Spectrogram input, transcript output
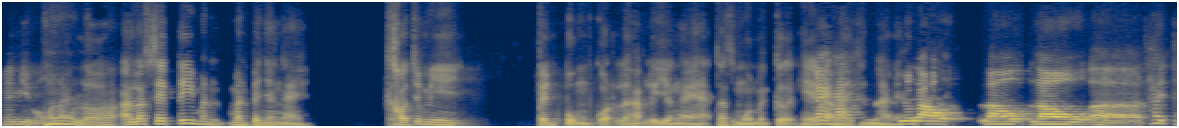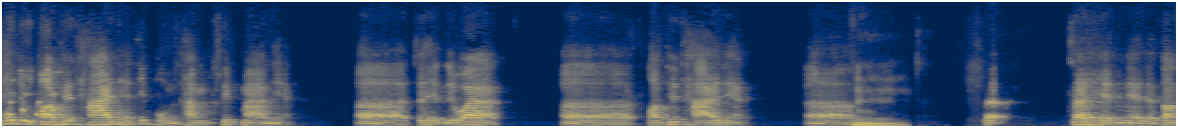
ไม่มีพวงโอ้มาลัยเหรออะแล้วเซฟตี้มันมันเป็นยังไง เขาจะมีเป็นปุ่มกดเลยครับ หรือยังไงฮะ ถ้าสมมติมันเกิดเหตุไม่อะไรฮะขึ้นมาเนี่ยคือเราเราเราเอ่อถ้าถ้าดูตอนท้ายๆเนี่ยที่ผมทำคลิปมาเนี่ยเอ่อจะเห็นได้ว่าเอ่อตอนท้ายๆเนี่ยเอ่อออืม จะจะเห็นเนี่ยเดี๋ยวตอน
